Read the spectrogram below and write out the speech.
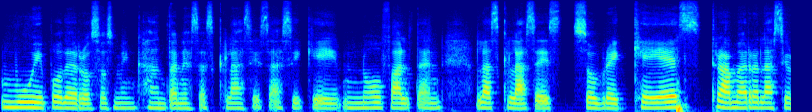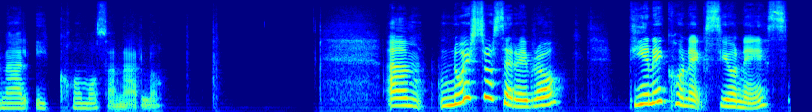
muy poderosos, me encantan esas clases, así que no faltan las clases sobre qué es trama relacional y cómo sanarlo. nuestro cerebro tiene conexiones,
